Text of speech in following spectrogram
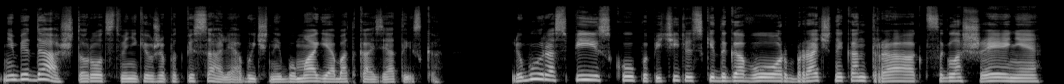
Не беда, что родственники уже подписали обычные бумаги об отказе от иска. Любую расписку, попечительский договор, брачный контракт, соглашение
